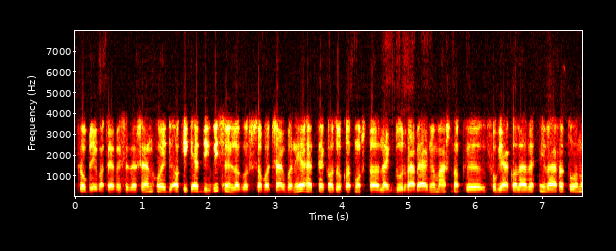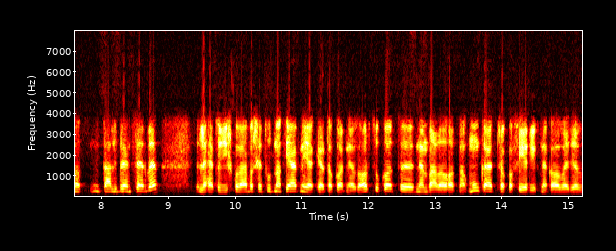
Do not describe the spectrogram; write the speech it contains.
probléma természetesen, hogy akik eddig viszonylagos szabadságban élhettek, azokat most a legdurvább elnyomásnak fogják alávetni várhatóan a tálib rendszerben. Lehet, hogy iskolába se tudnak járni, el kell takarni az arcukat, nem vállalhatnak munkát, csak a férjüknek, vagy a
